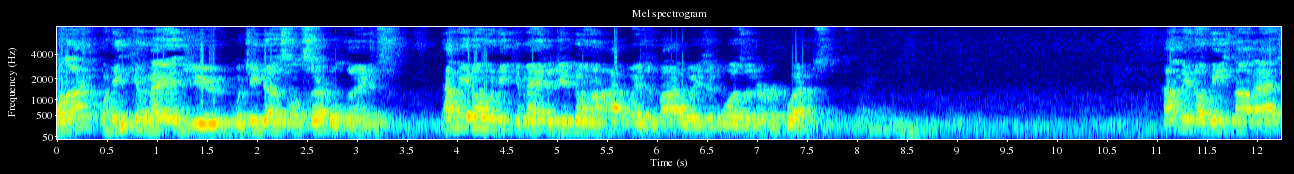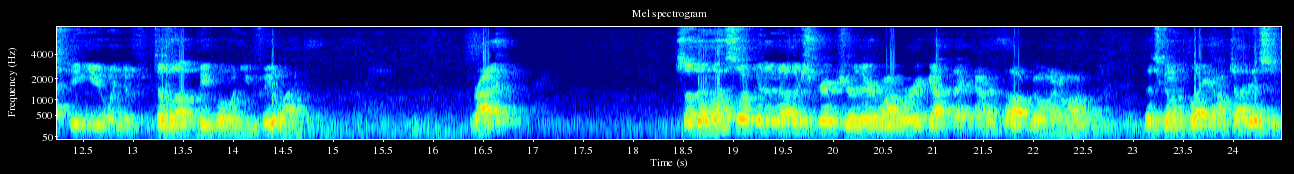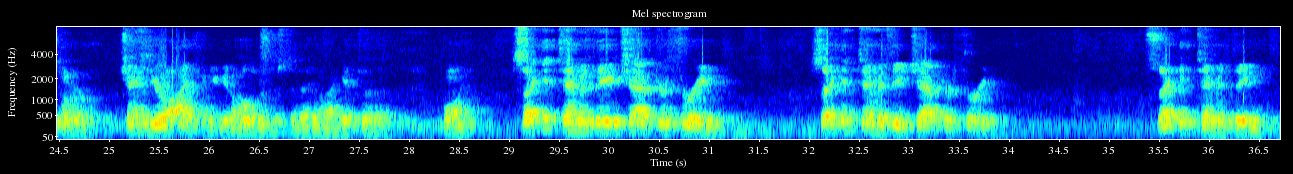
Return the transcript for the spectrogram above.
When I when he commands you, which he does on several things, how many know when he commanded you to go on the highways and byways, it wasn't a request? How many know he's not asking you when to, to love people when you feel like it? Right? So then let's look at another scripture there while we got that kind of thought going on that's going to play. I'm telling you, this is going to change your life when you get a hold of this today when I get to the point. 2 Timothy chapter 3. 2 Timothy chapter 3. 2 Timothy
